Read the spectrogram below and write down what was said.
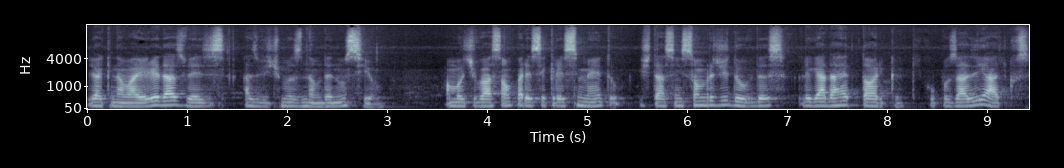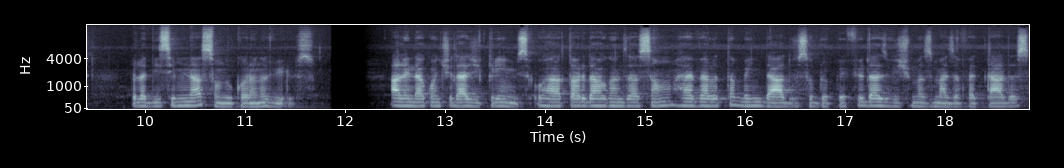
já que na maioria das vezes as vítimas não denunciam. A motivação para esse crescimento está, sem sombra de dúvidas, ligada à retórica que culpa os asiáticos pela disseminação do coronavírus. Além da quantidade de crimes, o relatório da organização revela também dados sobre o perfil das vítimas mais afetadas,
